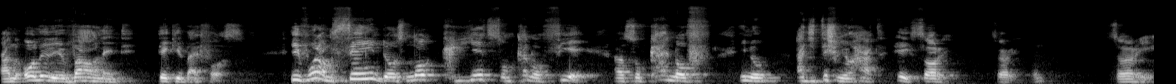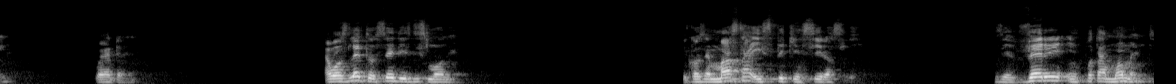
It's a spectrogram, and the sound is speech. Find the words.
and only the violent take it by force. If what I'm saying does not create some kind of fear and some kind of, you know, agitation in your heart, hey, sorry, sorry, hmm? sorry, well done. I was led to say this this morning because the master is speaking seriously. It's a very important moment.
